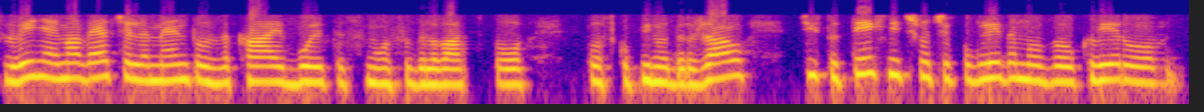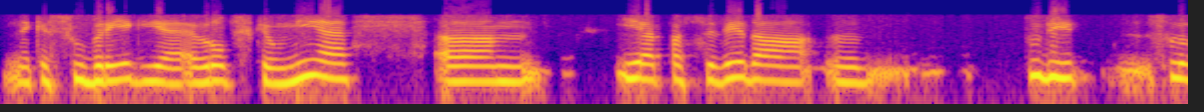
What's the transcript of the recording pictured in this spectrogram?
Slovenija ima več elementov, zakaj bolj tesno sodelovati s to, to skupino držav čisto tehnično, če pogledamo v okviru neke subregije Evropske unije, um, je pa seveda um, tudi slo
